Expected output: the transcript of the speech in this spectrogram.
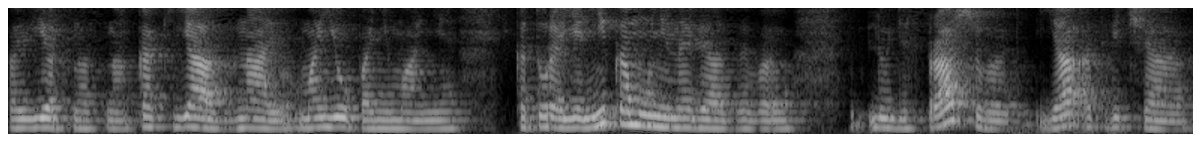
поверхностно, как я знаю, мое понимание, которое я никому не навязываю. Люди спрашивают, я отвечаю.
